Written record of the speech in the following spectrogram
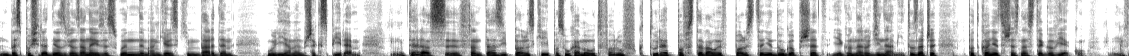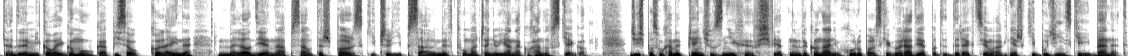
bezpośrednio związanej ze słynnym angielskim bardem Williamem Shakespearem. Teraz w fantazji polskiej posłuchamy utworów, które powstawały w Polsce niedługo przed jego narodzinami, to znaczy pod koniec XVI wieku. Wtedy Mikołaj Gomułka pisał kolejne melodie na psałterz polski, czyli psalmy w tłumaczeniu Jana Kochanowskiego. Dziś posłuchamy pięciu z nich w świetnym wykonaniu chóru Polskiego Radia pod dyrekcją Agnieszki Budzińskiej-Bennett.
